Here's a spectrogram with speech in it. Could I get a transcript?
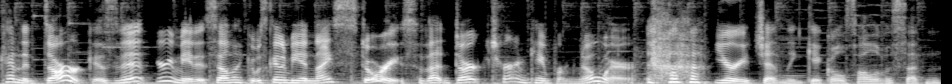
kinda dark, isn't it? Yuri made it sound like it was gonna be a nice story, so that dark turn came from nowhere. Yuri gently giggles all of a sudden.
